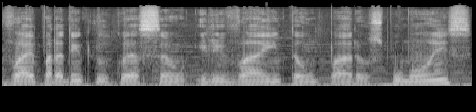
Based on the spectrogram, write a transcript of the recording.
vai para dentro do coração, ele vai então para os pulmões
